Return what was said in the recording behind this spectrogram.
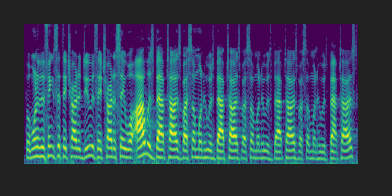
But one of the things that they try to do is they try to say, well, I was baptized by someone who was baptized by someone who was baptized by someone who was baptized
